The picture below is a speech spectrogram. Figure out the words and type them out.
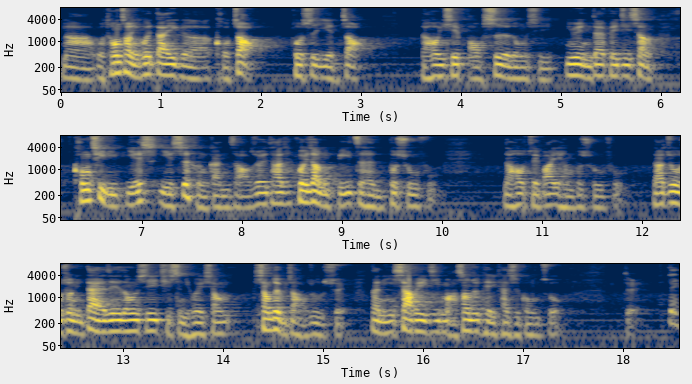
那我通常也会戴一个口罩或是眼罩，然后一些保湿的东西，因为你在飞机上空气里也是也是很干燥，所以它会让你鼻子很不舒服，然后嘴巴也很不舒服。那如果说你带了这些东西，其实你会相相对比较好入睡。那你一下飞机马上就可以开始工作。对对，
